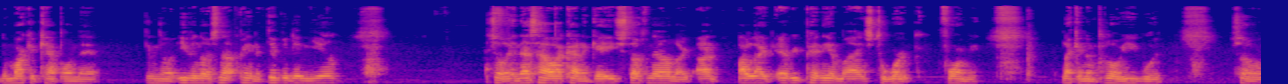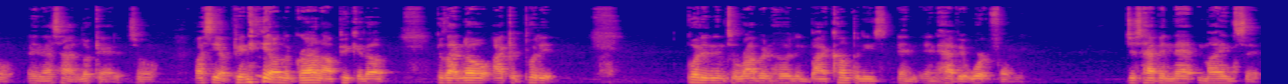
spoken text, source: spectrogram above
the market cap on that. You know, even though it's not paying a dividend yield. So and that's how I kind of gauge stuff now. Like I I like every penny of mine to work for me, like an employee would. So and that's how I look at it. So if I see a penny on the ground, I'll pick it up because I know I could put it put it into Robinhood and buy companies and, and have it work for me. Just having that mindset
